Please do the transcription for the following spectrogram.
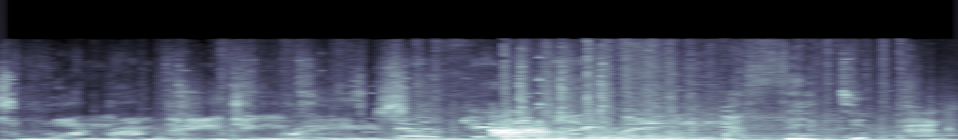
That's one rampaging Raze. Don't get in my way. Effective.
